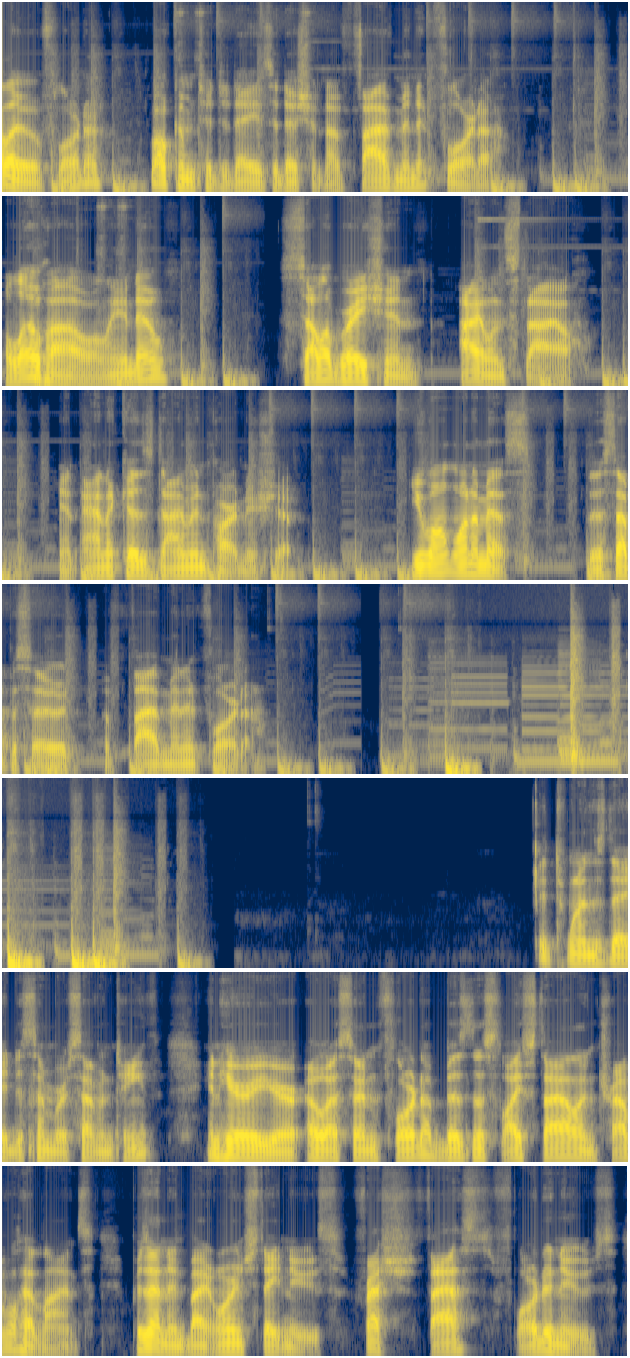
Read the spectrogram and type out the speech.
Hello, Florida. Welcome to today's edition of 5 Minute Florida. Aloha, Orlando. Celebration, Island Style, and Annika's Diamond Partnership. You won't want to miss this episode of 5 Minute Florida. It's Wednesday, December 17th, and here are your OSN Florida business, lifestyle, and travel headlines presented by Orange State News. Fresh, fast, Florida news.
